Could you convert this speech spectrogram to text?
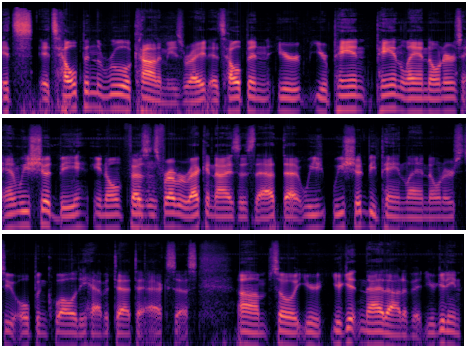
it's it's helping the rural economies right? It's helping you're you're paying paying landowners and we should be you know pheasants forever recognizes that that we we should be paying landowners to open quality habitat to access. Um, so you're you're getting that out of it. You're getting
